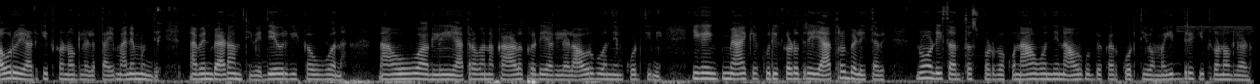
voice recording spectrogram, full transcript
ಅವರು ಎಡ್ಕಿತ್ಕೊಂಡು ಹೋಗ್ಲಿಲ್ಲ ತಾಯಿ ಮನೆ ಮುಂದೆ. ನಾವೇನು ಬೇಡ ಅಂತೀವಿ. ದೇವ್ರಿಗೆ ಕವ್ವನ. ನಾವು ಆಗಲಿ ಯಾತ್ರವನ ಕಾಳು ಕಡಿ ಆಗಲಿಲ್ಲ ಅವ್ರಿಗೂ ಒಂದಿನ ಕೊಡ್ತೀನಿ. ಈಗ ಹಿಂಗೆ ಮ್ಯಾಕೆ ಕುರಿ ಕಡಿದ್ರೆ ಯಾತ್ರ ಬೆಳಿತವೆ. ನೋಡಿ ಸಂತೋಷ ಪಡ್ಬೇಕು ನಾವು ಒಂದಿನ ಅವ್ರಿಗೂ ಬೇಕಾದ್ರೆ ಕೊಡ್ತೀವಮ್ಮ. ಇದ್ರೆ ಕಿತ್ಕೊಂಡು ಹೋಗ್ಲಾಳು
